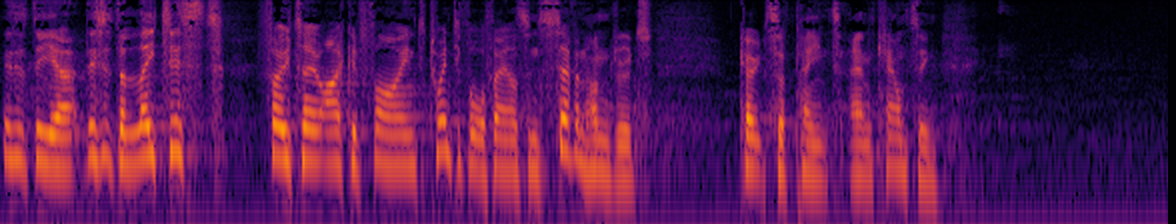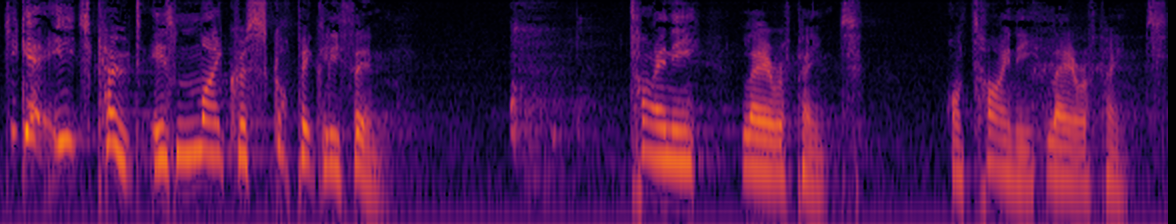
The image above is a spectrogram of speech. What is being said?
This is the, uh, this is the latest photo I could find 24,700 coats of paint and counting. Do you get each coat is microscopically thin? Tiny layer of paint on tiny layer of paint.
